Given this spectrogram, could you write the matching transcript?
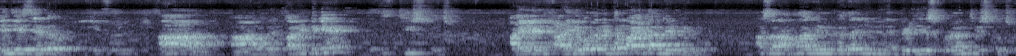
ఏం చేశాడు? తన ఇంటికి తీసుకొచ్చు ఆయన ఆయన ఎవరు అంటే మా అన్న అని చెప్పింది అసలు అన్న చెప్పి కదా ఈయన నేను పెళ్ళి చేసుకోవడానికి తీసుకొచ్చు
